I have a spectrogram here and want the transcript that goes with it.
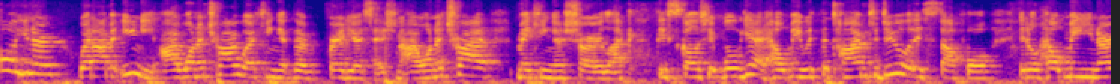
oh, you know, when I'm at uni, I want to try working at the radio station. I want to try making a show like this scholarship will, yeah, help me with the time to do all this stuff, or it'll help me, you know,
